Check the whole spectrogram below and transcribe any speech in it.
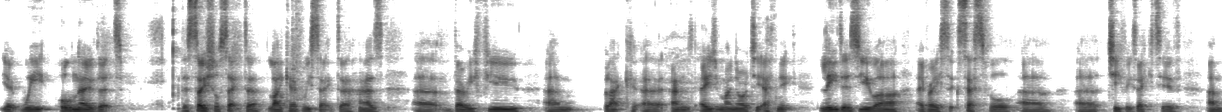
you know, we all know that the social sector, like every sector, has uh, very few um, black uh, and Asian minority ethnic leaders. You are a very successful uh, uh, chief executive, um,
